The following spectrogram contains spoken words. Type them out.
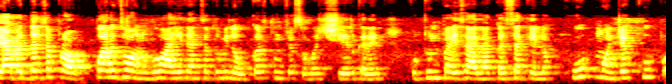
त्याबद्दलचा प्रॉपर जो अनुभव आहे त्यांचा तुम्ही लवकरच तुमच्यासोबत शेअर करेन. कुठून पैसा आला कसं केलं खूप म्हणजे खूप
